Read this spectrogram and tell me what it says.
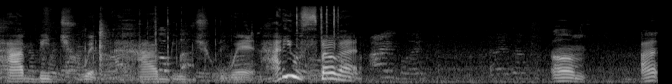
Habituate. Habituate. How do you spell that? Um, I,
